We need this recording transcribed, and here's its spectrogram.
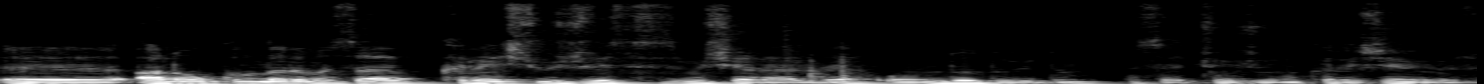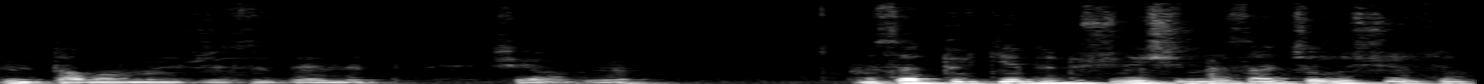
Ee, anaokulları mesela kreş ücretsizmiş herhalde. Onu da duydum. Mesela çocuğunu kreşe veriyorsun tamamen ücretsiz devlet şey yapıyor. Mesela Türkiye'de düşün eşinle sen çalışıyorsun.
